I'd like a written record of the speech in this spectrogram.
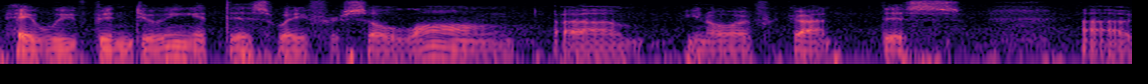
Hey, we've been doing it this way for so long. Um, you know, I've got this uh,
